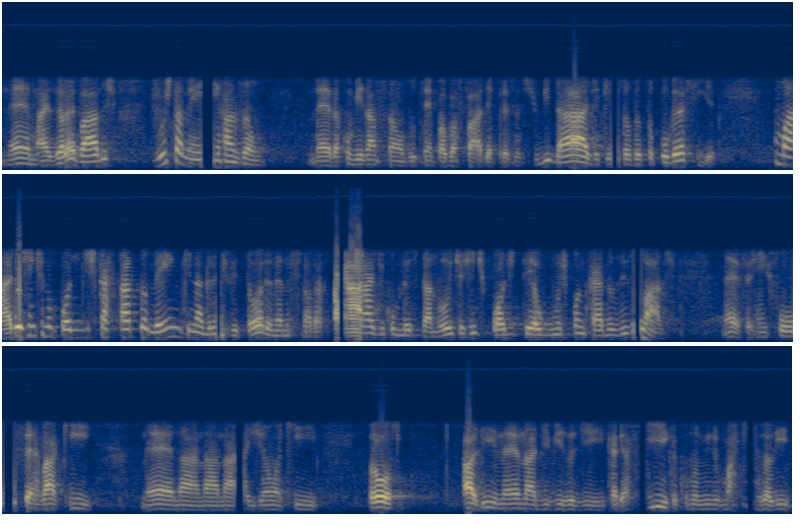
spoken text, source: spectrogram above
né, mais elevadas, justamente em razão né, da combinação do tempo abafado e a presença de umidade, a questão da topografia. Mas a gente não pode descartar também que na Grande Vitória, né, no final da tarde, começo da noite, a gente pode ter algumas pancadas isoladas. Né? Se a gente for observar aqui né, na, na, na região aqui próximo, ali né, na divisa de Cariacica, Domínio Martins ali,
